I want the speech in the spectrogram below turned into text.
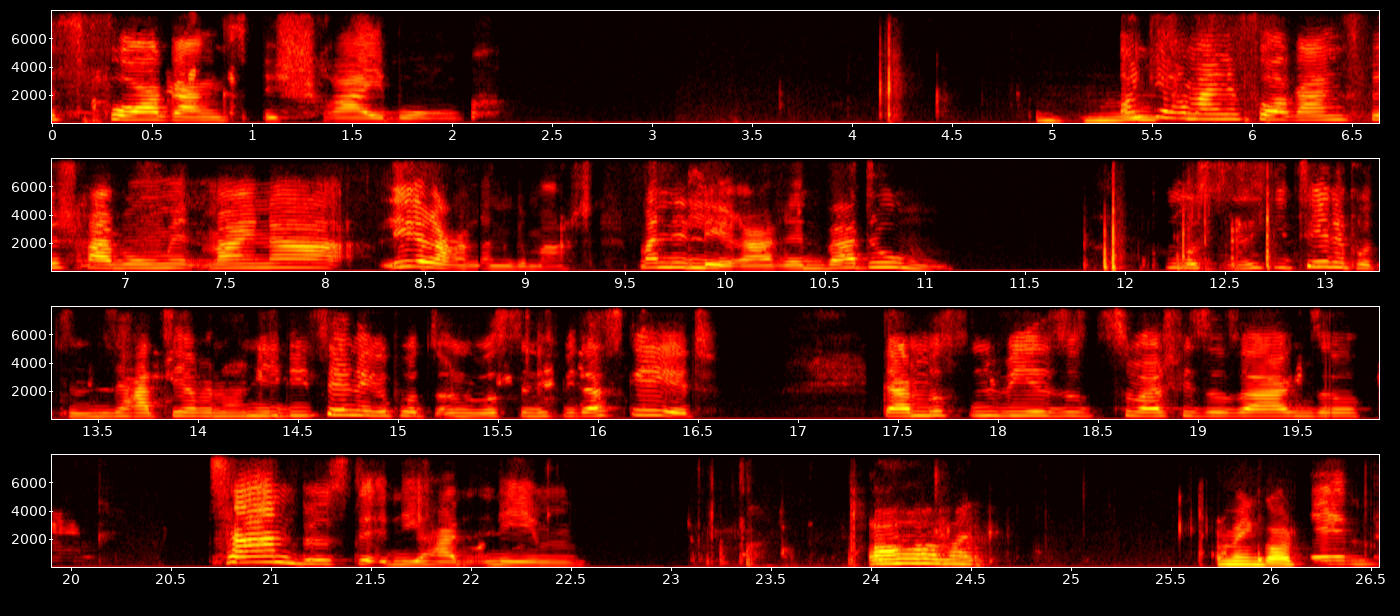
ist Vorgangsbeschreibung. Mhm. Und wir haben eine Vorgangsbeschreibung mit meiner Lehrerin gemacht. Meine Lehrerin war dumm. Und musste sich die Zähne putzen. Sie hat sich aber noch nie die Zähne geputzt und wusste nicht, wie das geht. Dann mussten wir so zum Beispiel so sagen, so Zahnbürste in die Hand nehmen. Oh mein, oh mein Gott. Ähm,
